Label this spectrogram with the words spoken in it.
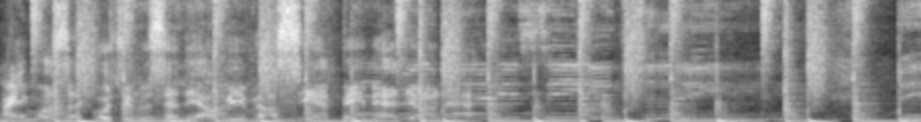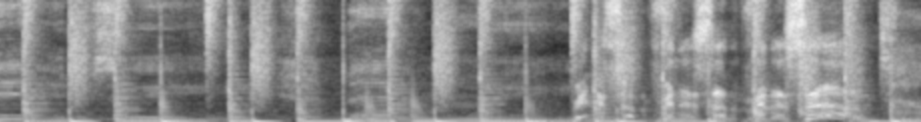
Aí você curtindo o CD ao vivo assim é bem melhor, né? Minnesota.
